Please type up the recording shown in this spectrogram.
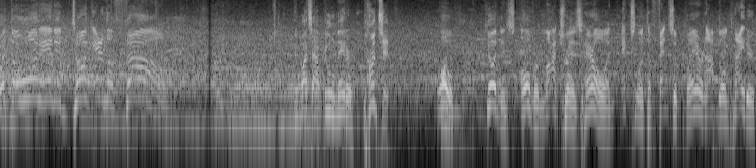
with the one-handed dunk and the foul. And Watch Abdel Nader punch it. Oh, goodness. Over Montrezl Harrell, an excellent defensive player, and Abdel Nader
